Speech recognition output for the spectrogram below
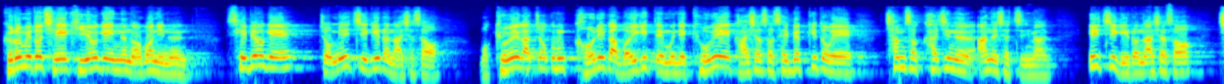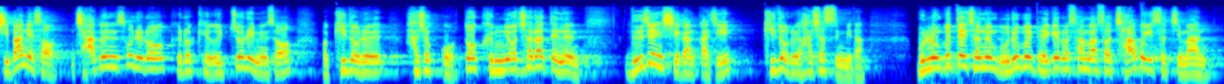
그럼에도 제 기억에 있는 어머니는 새벽에 좀 일찍 일어나셔서 뭐 교회가 조금 거리가 멀기 때문에 교회에 가셔서 새벽 기도에 참석하지는 않으셨지만 일찍 일어나셔서 집안에서 작은 소리로 그렇게 읊조리면서 기도를 하셨고 또 금요 철학 때는 늦은 시간까지 기도를 하셨습니다. 물론 그때 저는 무릎을 베개로 삼아서 자고 있었지만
